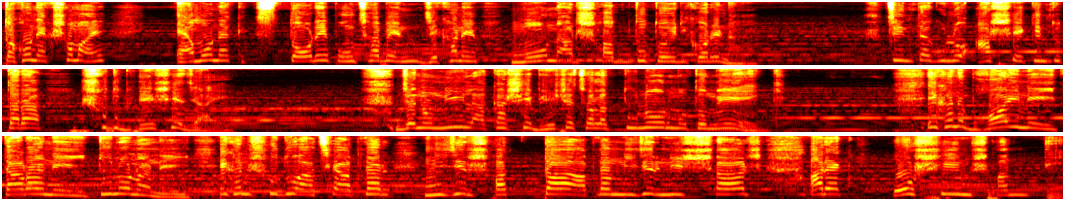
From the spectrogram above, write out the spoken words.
তখন এক সময় এমন এক স্তরে পৌঁছাবেন যেখানে মন আর শব্দ তৈরি করে না। চিন্তাগুলো আসে কিন্তু তারা শুধু ভেসে যায়। যেন নীল আকাশে ভেসে চলা তুলোর মতো মেঘ। এখানে ভয় নেই, তাড়া নেই, তুলনা নেই। এখানে শুধু আছে আপনার নিজের সত্তা, আপনার নিজের নিঃশ্বাস আর এক অসীম শান্তি।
